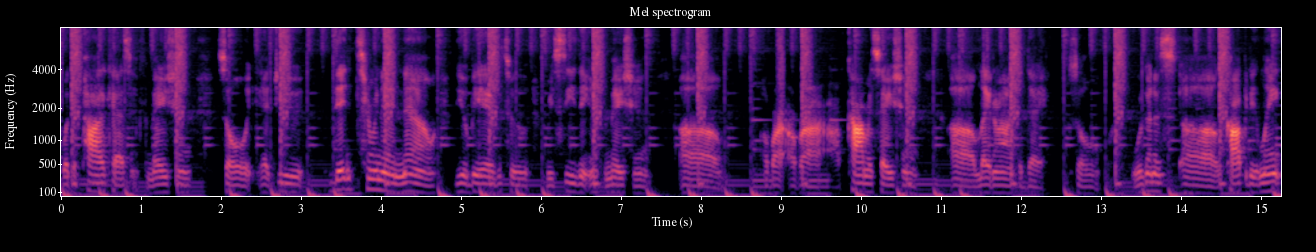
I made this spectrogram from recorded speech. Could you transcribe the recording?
with the podcast information. So if you didn't tune in now, you'll be able to receive the information uh, of, our, of our, our conversation uh, later on today. So we're gonna uh, copy the link,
